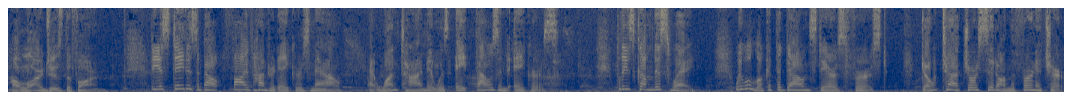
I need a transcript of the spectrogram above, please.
How large is the farm? The estate is about 500 acres now. At one time, it was 8,000 acres. Please come this way. We will look at the downstairs first. Don't touch or sit on the furniture.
